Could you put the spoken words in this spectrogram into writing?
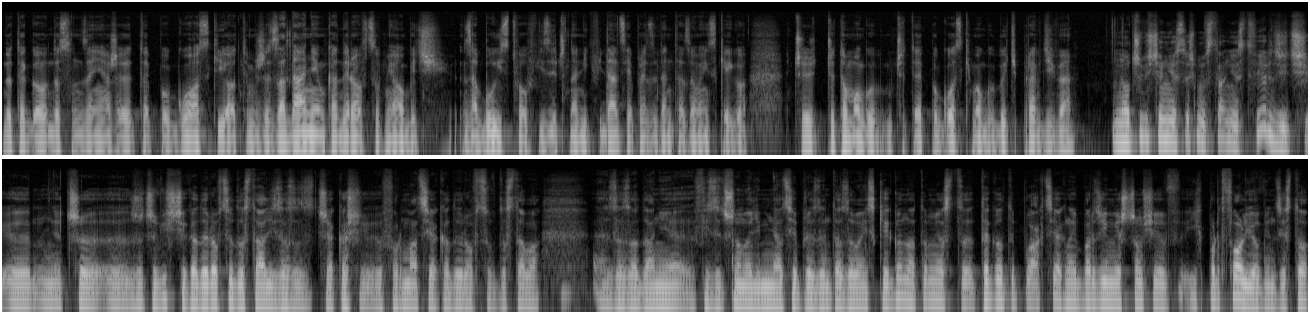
do tego, do sądzenia, że te pogłoski o tym, że zadaniem kadyrowców miało być zabójstwo, fizyczna likwidacja prezydenta Zełęńskiego, czy, czy, to mogły, czy te pogłoski mogły być prawdziwe? No oczywiście nie jesteśmy w stanie stwierdzić, y, czy y, rzeczywiście kadyrowcy dostali, czy jakaś formacja kadyrowców dostała e, za zadanie fizyczną eliminację prezydenta Zełańskiego, natomiast tego typu akcje jak najbardziej mieszczą się w ich portfolio, więc jest to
